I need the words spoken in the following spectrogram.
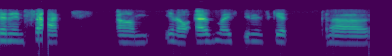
And in fact um, you know as my students get uh,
